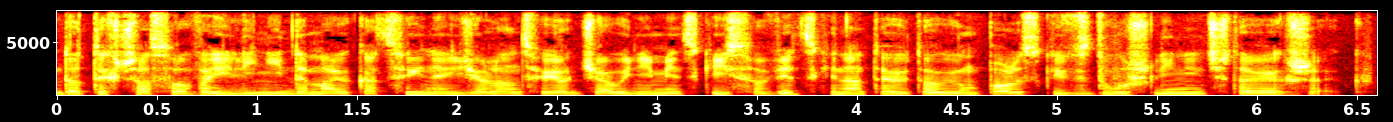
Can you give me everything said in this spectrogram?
dotychczasowej linii demarkacyjnej dzielącej oddziały niemieckie i sowieckie na terytorium Polski wzdłuż linii czterech rzek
